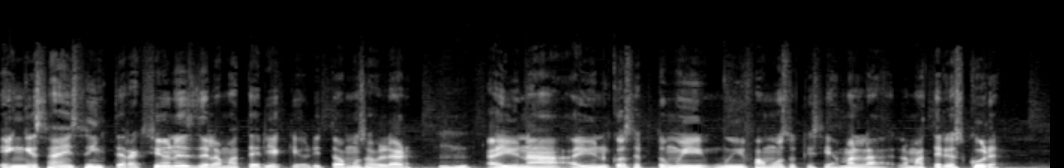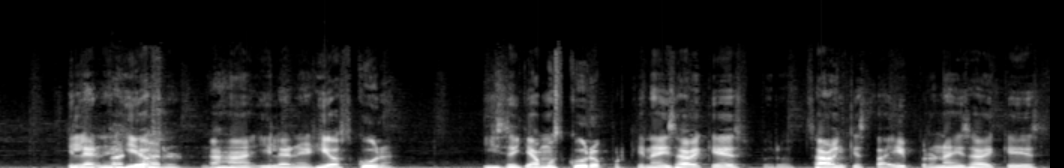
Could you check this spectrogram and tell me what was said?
en esas interacciones de la materia que ahorita vamos a hablar, hay, una, hay un concepto muy, muy famoso que se llama la, la materia oscura. Y la, energía, ajá, y la energía oscura. Y se llama oscuro porque nadie sabe qué es, pero saben que está ahí, pero nadie sabe qué es.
